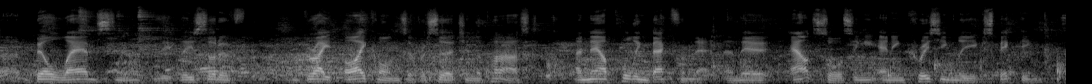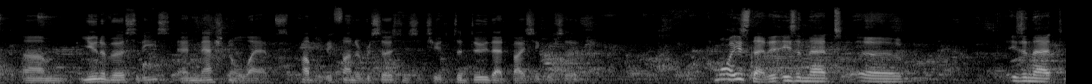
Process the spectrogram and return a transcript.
uh, Bell Labs, and these sort of great icons of research in the past, are now pulling back from that, and they're outsourcing and increasingly expecting um, universities and national labs, publicly funded research institutes, to do that basic research. Why is that? Isn't that uh, isn't that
